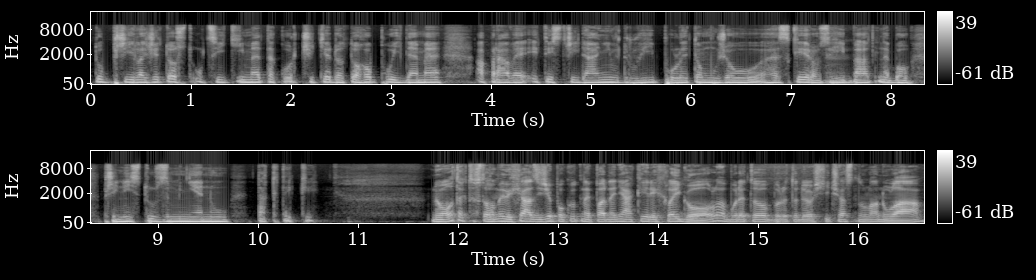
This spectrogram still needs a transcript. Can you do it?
tu příležitost ucítíme, tak určitě do toho půjdeme a právě i ty střídání v druhé půli to můžou hezky rozhýbat nebo přinést tu změnu taktiky. No, tak to z toho mi vychází, že pokud nepadne nějaký rychlej gól a bude to, bude to delší čas 0-0,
